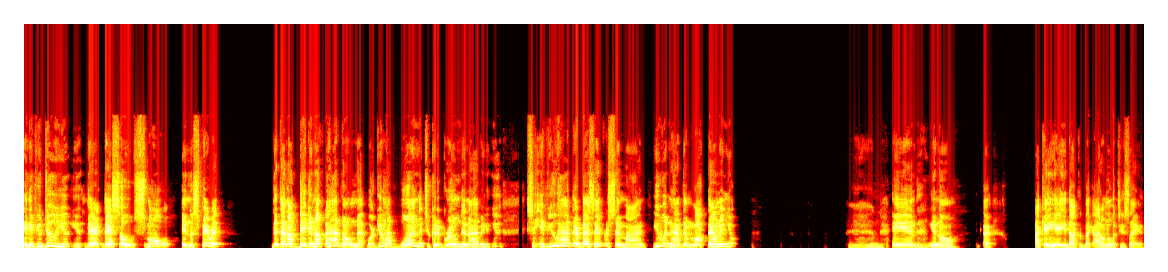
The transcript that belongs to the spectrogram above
And if you do, you you they're they're so small in the spirit that they're not big enough to have their own network. You don't have one that you could have groomed into having you see if you had their best interests in mind, you wouldn't have them locked down in your and, and you know, uh, I can't hear you, Dr. Baker. I don't know what you're saying.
